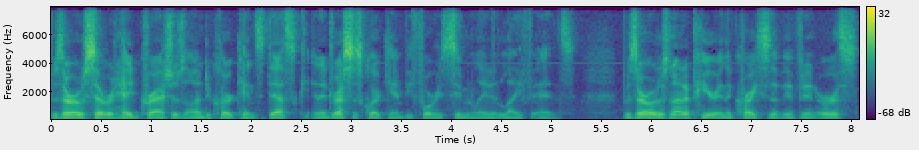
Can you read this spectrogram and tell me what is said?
Bizarro's severed head crashes onto Clark Kent's desk and addresses Clark Kent before his simulated life ends. Bizarro does not appear in the Crisis of Infinite Earths,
